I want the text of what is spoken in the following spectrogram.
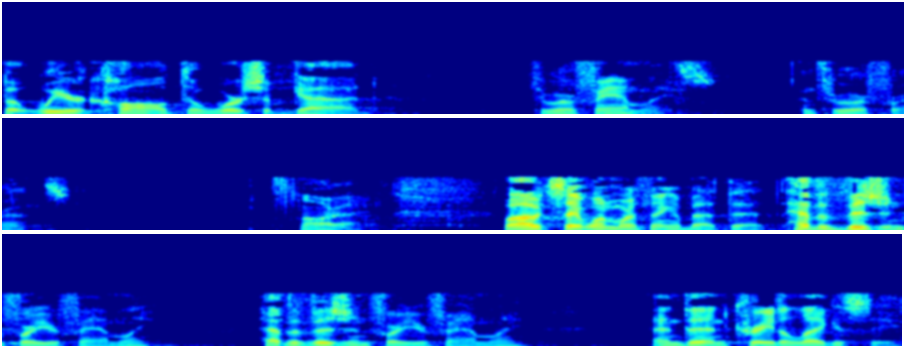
But we are called to worship God through our families and through our friends. All right. Well, I would say one more thing about that. Have a vision for your family. Have a vision for your family. And then create a legacy.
